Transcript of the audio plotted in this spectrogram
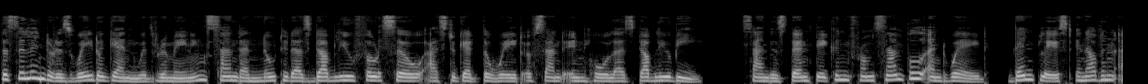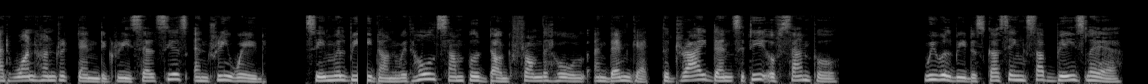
The cylinder is weighed again with remaining sand and noted as W4 so as to get the weight of sand in hole as WB. Sand is then taken from sample and weighed, then placed in oven at 110 degrees Celsius and reweighed. Same will be done with hole sample dug from the hole and then get the dry density of sample we will be discussing sub-base layer.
